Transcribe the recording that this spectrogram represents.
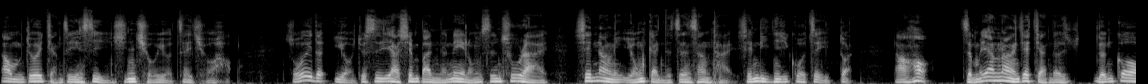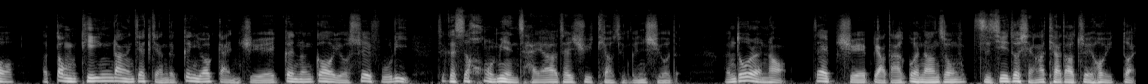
那我们就会讲这件事情：先求有，再求好。所谓的有，就是要先把你的内容生出来，先让你勇敢的站上台，先历经过这一段，然后怎么样让人家讲的能够呃动听，让人家讲的更有感觉，更能够有说服力，这个是后面才要再去调整跟修的。很多人哦，在学表达过程当中，直接都想要跳到最后一段。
